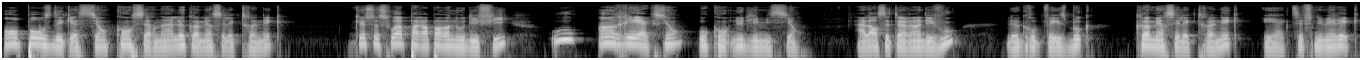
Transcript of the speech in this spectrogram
on pose des questions concernant le commerce électronique, que ce soit par rapport à nos défis ou en réaction au contenu de l'émission. Alors c'est un rendez-vous, le groupe Facebook Commerce électronique et actifs numériques.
